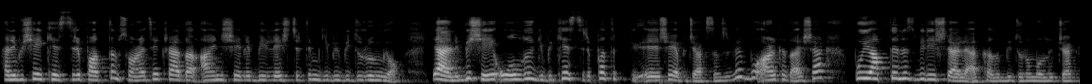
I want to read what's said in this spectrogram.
Hani bir şey kestirip attım sonra tekrardan aynı şeyle birleştirdim gibi bir durum yok. Yani bir şeyi olduğu gibi kestirip atıp e, şey yapacaksınız ve bu arkadaşlar bu yaptığınız bir işle alakalı bir durum olacak.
